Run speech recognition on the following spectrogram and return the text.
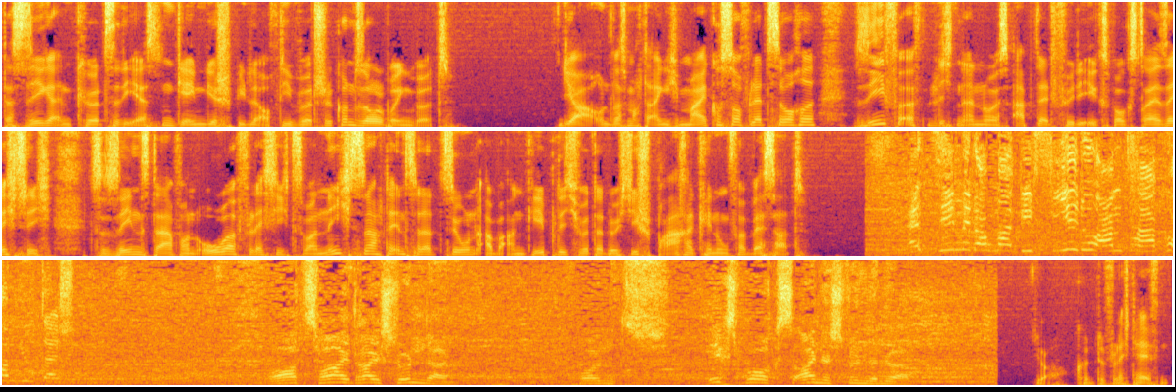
dass Sega in Kürze die ersten Game Gear Spiele auf die Virtual Console bringen wird. Ja, und was machte eigentlich Microsoft letzte Woche? Sie veröffentlichten ein neues Update für die Xbox 360. Zu sehen ist davon oberflächlich zwar nichts nach der Installation, aber angeblich wird dadurch die Spracherkennung verbessert. Erzähl mir doch mal, wie viel du am Tag Computer spielst. Oh, zwei, drei Stunden. Und Xbox eine Stunde nur. Ja, könnte vielleicht helfen.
